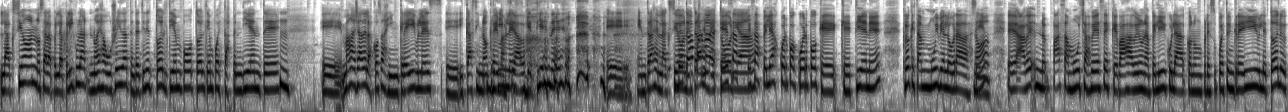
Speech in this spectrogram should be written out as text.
la acción, o sea, la, la película no es aburrida, te entretiene todo el tiempo, todo el tiempo estás pendiente. Mm. Eh, más allá de las cosas increíbles eh, y casi no creíbles que tiene, eh, entras en la acción, entras en la historia. esas peleas cuerpo a cuerpo que, tiene, creo que están muy bien logradas, ¿no? A ver, pasa muchas veces que vas a ver una película con un presupuesto increíble, todo lo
